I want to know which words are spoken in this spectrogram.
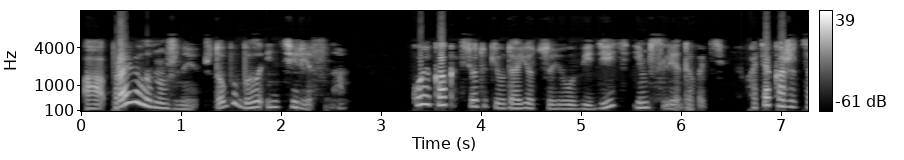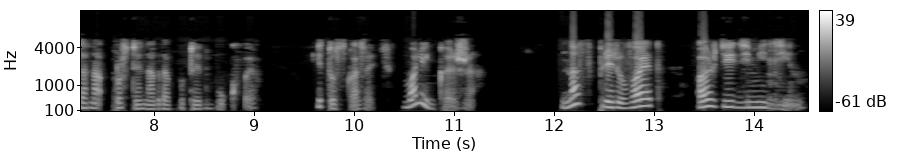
а правила нужны, чтобы было интересно. Кое-как все-таки удается ее убедить им следовать. Хотя, кажется, она просто иногда путает буквы. И то сказать, маленькая же. Нас прерывает Ажди Демидин.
